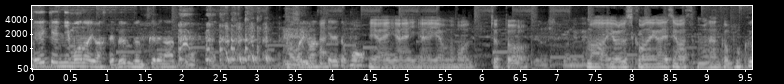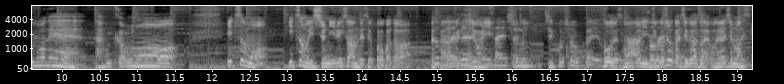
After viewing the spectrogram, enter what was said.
な英検に物を言わせてブンブン来るなって思って、まあ、おりますけれども、いやいやいやいや、もう、ちょっと、よろしくお願いします。まあ、よろしくお願いします。もうなんか僕もね、なんかもう、いつも、いつも一緒にいる人なんですよ、この方は。だからなんか非常に。最初に自己紹介を。そうです、本当に自己紹介してください。お願いします。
